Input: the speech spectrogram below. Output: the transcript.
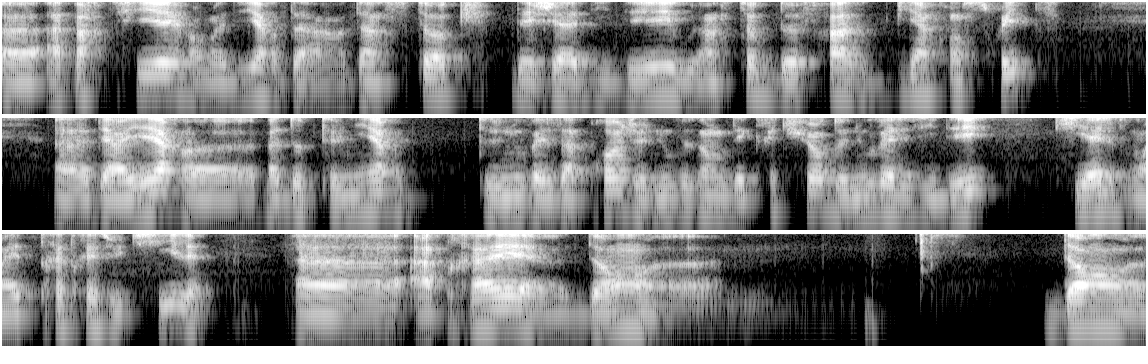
euh, à partir, on va dire, d'un stock déjà d'idées ou un stock de phrases bien construites, euh, derrière, euh, bah, d'obtenir de nouvelles approches, de nouveaux angles d'écriture, de nouvelles idées qui, elles, vont être très très utiles après dans, dans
